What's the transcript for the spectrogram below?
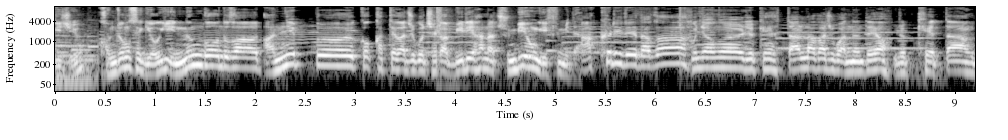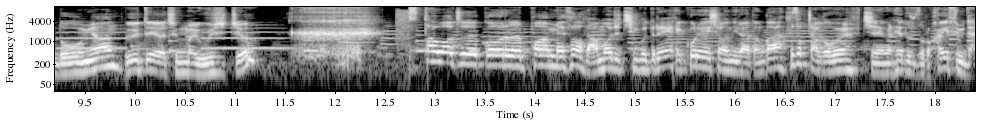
죽이지요? 검정색 여기 있는 거가 안 예쁠 것 같아가지고 제가 미리 하나 준비해온 게 있습니다 아크릴에다가 문형을 이렇게 잘라가지고 왔는데요 이렇게 딱 놓으면 어때요 정말 우시죠? 스타워즈 거를 포함해서 나머지 친구들의 데코레이션이라던가 후속 작업을 진행을 해두도록 하겠습니다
